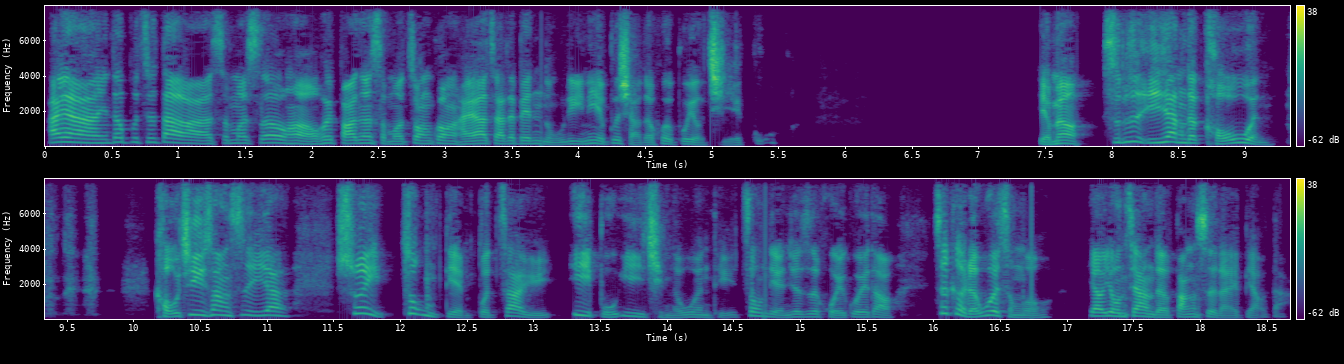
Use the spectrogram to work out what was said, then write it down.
哎呀，你都不知道啊，什么时候哈会发生什么状况，还要在那边努力，你也不晓得会不会有结果。”有没有？是不是一样的口吻？口气上是一样。所以重点不在于疫不疫情的问题，重点就是回归到。这个人为什么要用这样的方式来表达？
